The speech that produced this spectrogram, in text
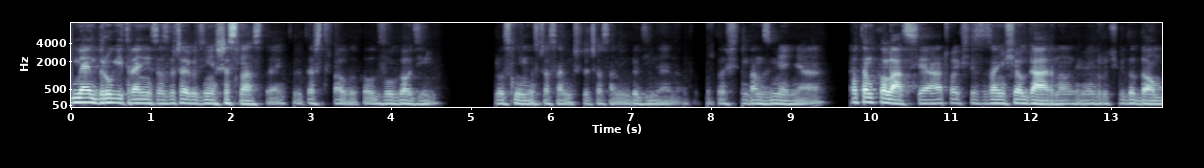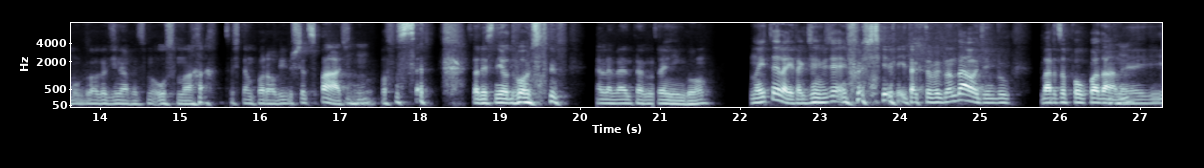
Miałem drugi trening zazwyczaj o godzinie 16, który też trwał około dwóch godzin. Plus minus, czasami trzy, czasami godzinę. No, to, to się tam zmienia. Potem kolacja, człowiek się, zanim się ogarnął, nie wiem, wrócił do domu, była godzina powiedzmy ósma, coś tam porobił i szedł spać, Mhm. no, bo sen, sen jest nieodłącznym elementem treningu. No i tyle, i tak dzień w dzień właściwie, i tak to wyglądało. Dzień był bardzo poukładany Mhm. i,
